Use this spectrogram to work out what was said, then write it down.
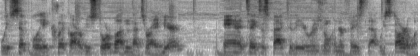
we simply click our restore button that's right here and it takes us back to the original interface that we started with.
